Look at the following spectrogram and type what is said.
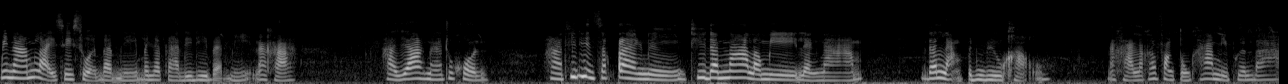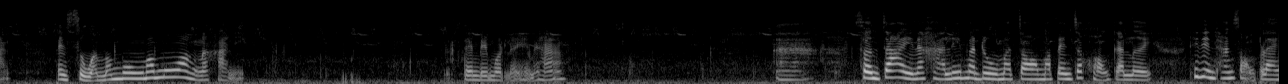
มีน้ำไหลสีสวยแบบนี้ บรรยากาศดีๆ แบบนี้นะคะ หายากนะทุกคน หาที่ดินสักแปลงหนึ่งที่ด้านหน้าเรามีแหล่งน้ำด้านหลังเป็นวิวเขานะคะ แล้วก็ฝั่งตรงข้ามมีเพื่อนบ้าน เป็นสวนมะม่วงมะม่วงนะคะนี่เต็มไปหมดเลยเห็นไหมคะสนใจนะคะรีบมาดูมาจองมาเป็นเจ้าของกันเลย ที่ดินทั้งสองแปลง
